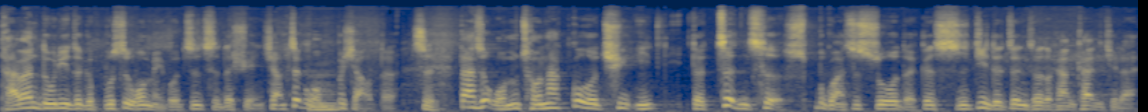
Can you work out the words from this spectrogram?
台湾独立这个不是我美国支持的选项，这个我们不晓得。是但是我们从他过去一的政策，不管是说的跟实际的政策都看看起来，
